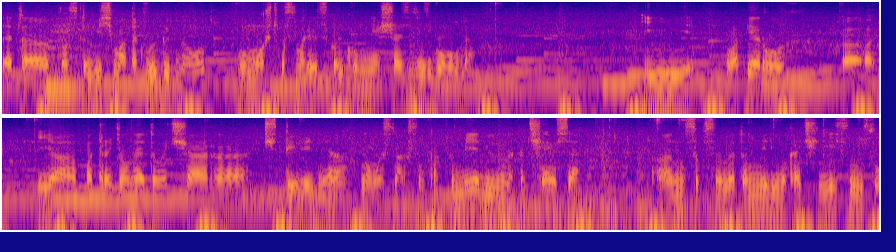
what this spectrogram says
Это просто весьма так выгодно. Вот вы можете посмотреть, сколько у меня сейчас здесь голода. И, во-первых, а, я потратил на этого чара 4 дня. Ну, мы с Наксом так медленно качаемся. А, ну, собственно, в этом медленном каче есть смысл.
